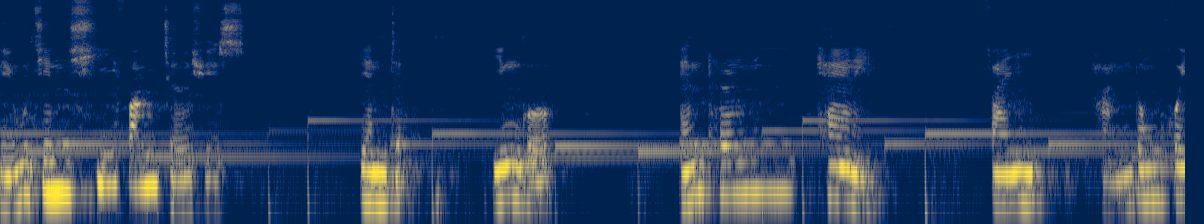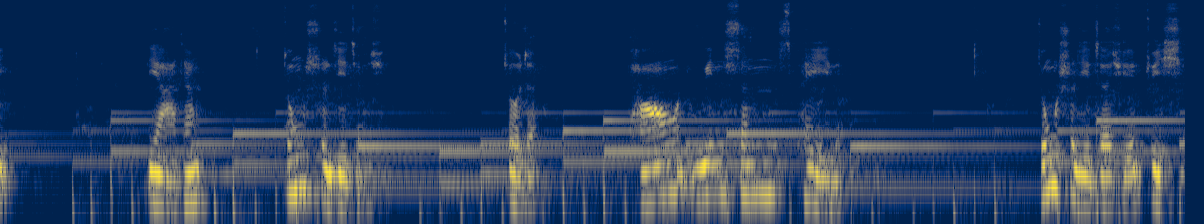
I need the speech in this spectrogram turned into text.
牛津西方哲学史》，编者英国 Anthony Kenny，翻译韩东辉。第二章：中世纪哲学，作者 Paul Vincent Spade。中世纪哲学最显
